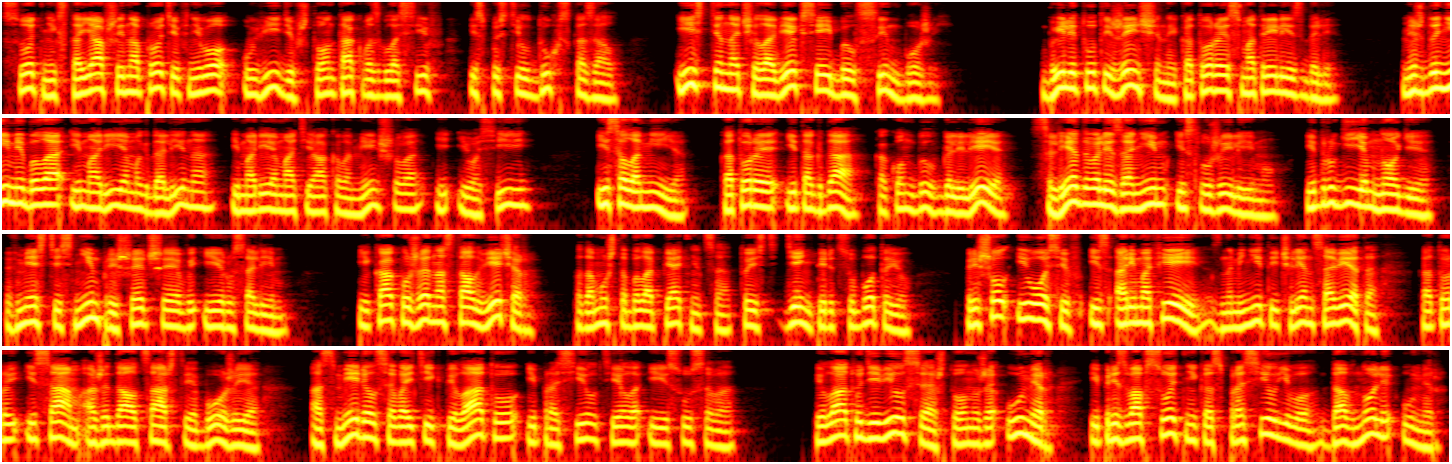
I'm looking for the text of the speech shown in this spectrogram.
Сотник, стоявший напротив него, увидев, что он так возгласив, испустил дух, сказал, «Истинно человек сей был Сын Божий». Были тут и женщины, которые смотрели издали. Между ними была и Мария Магдалина, и Мария мать Иакова Меньшего, и Иосии, и Соломия, которые и тогда, как он был в Галилее, следовали за ним и служили ему, и другие многие, вместе с ним пришедшие в Иерусалим. И как уже настал вечер, потому что была пятница, то есть день перед субботою, пришел Иосиф из Аримафеи, знаменитый член совета, который и сам ожидал Царствия Божия, осмелился войти к Пилату и просил тело Иисусова. Пилат удивился, что он уже умер, и, призвав сотника, спросил его, давно ли умер,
